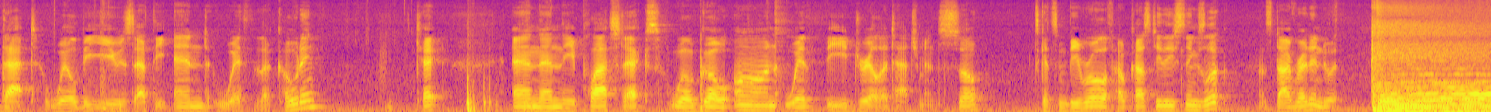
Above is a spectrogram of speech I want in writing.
that will be used at the end with the coating. Okay and then the PlastX will go on with the drill attachments. So let's get some b-roll of how custy these things look. Let's dive right into it.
